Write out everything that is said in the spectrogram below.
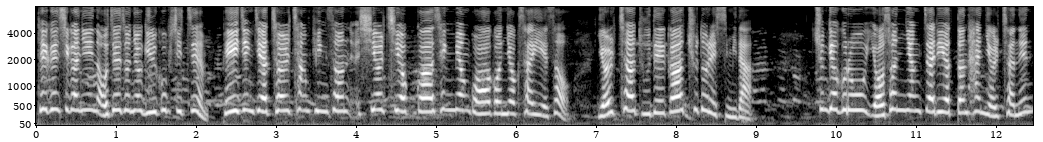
퇴근 시간인 어제 저녁 7시쯤 베이징 지하철 창핑선 시열치역과 생명과학원역 사이에서 열차 두 대가 추돌했습니다. 충격으로 6량짜리였던 한 열차는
